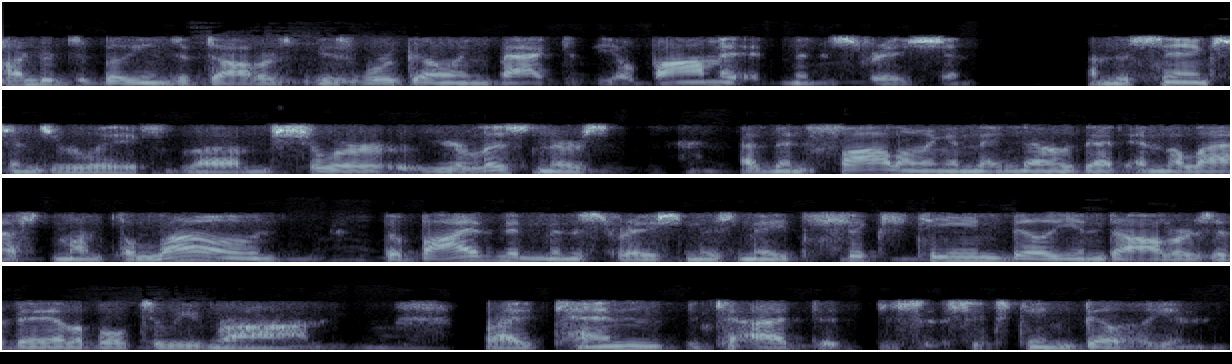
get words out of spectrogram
hundreds of billions of dollars because we're going back to the Obama administration and the sanctions relief. I'm sure your listeners have been following, and they know that in the last month alone, the Biden administration has made $16 billion available to Iran, right? 10, uh, 16 billion.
